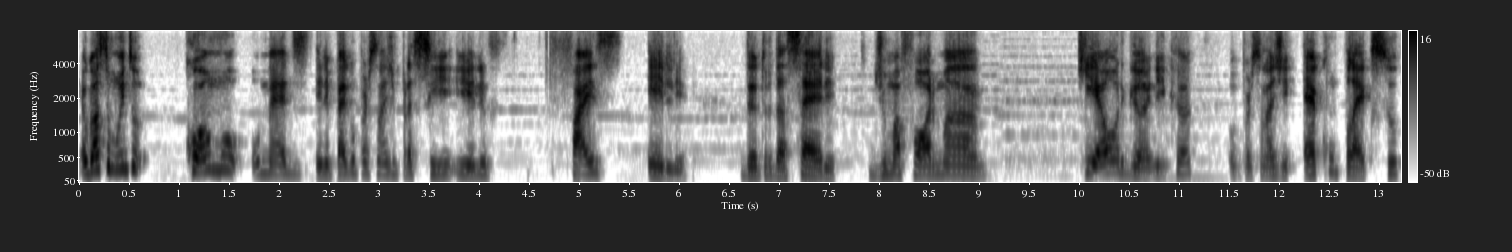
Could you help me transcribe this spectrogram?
eu gosto muito como o Mads, ele pega o personagem para si e ele faz ele dentro da série de uma forma que é orgânica. O personagem é complexo,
